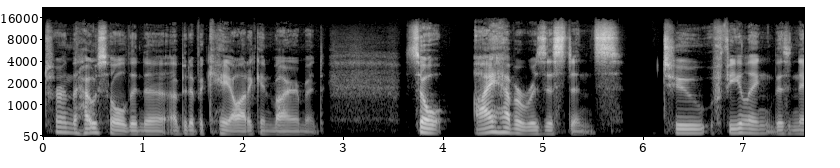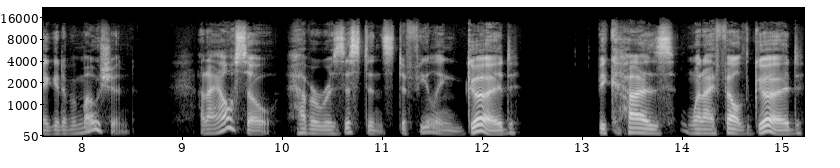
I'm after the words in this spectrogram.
turn the household into a bit of a chaotic environment. So I have a resistance to feeling this negative emotion. And I also have a resistance to feeling good because when I felt good,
